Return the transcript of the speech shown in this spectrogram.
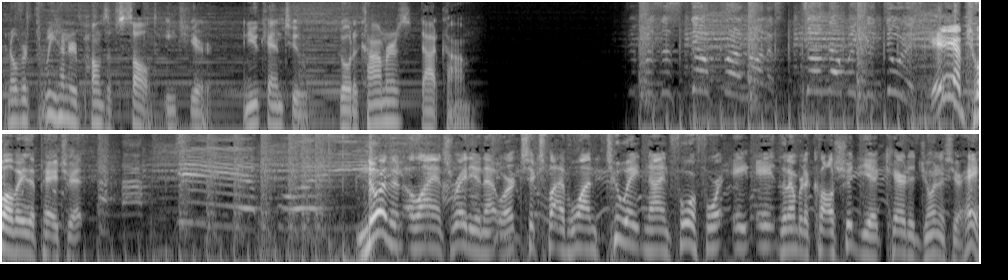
and over 300 pounds of salt each year. And you can too. Go to commers.com. Yeah, 1280 The Patriot. Northern Alliance Radio Network, 651 289 4488, the number to call should you care to join us here. Hey,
